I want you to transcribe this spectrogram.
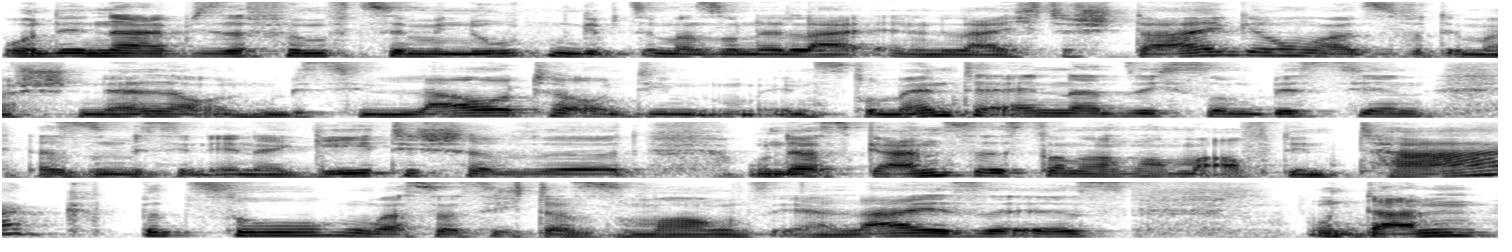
Und innerhalb dieser 15 Minuten gibt es immer so eine, lei- eine leichte Steigerung, also es wird immer schneller und ein bisschen lauter und die Instrumente ändern sich so ein bisschen, dass es ein bisschen energetischer wird. Und das Ganze ist dann auch nochmal auf den Tag bezogen, was weiß ich, dass es morgens eher leise ist. Und dann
